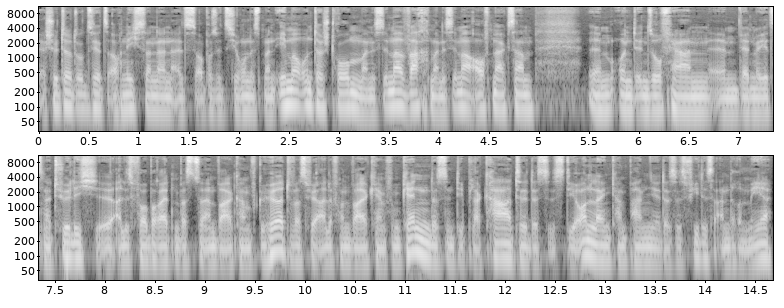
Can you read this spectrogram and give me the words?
erschüttert uns jetzt auch nicht, sondern als Opposition ist man immer unter Strom, man ist immer wach, man ist immer aufmerksam. Und insofern werden wir jetzt natürlich alles vorbereiten, was zu einem Wahlkampf gehört, was wir alle von Wahlkämpfen kennen. Das sind die Plakate, das ist die Online-Kampagne, das ist vieles andere mehr.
